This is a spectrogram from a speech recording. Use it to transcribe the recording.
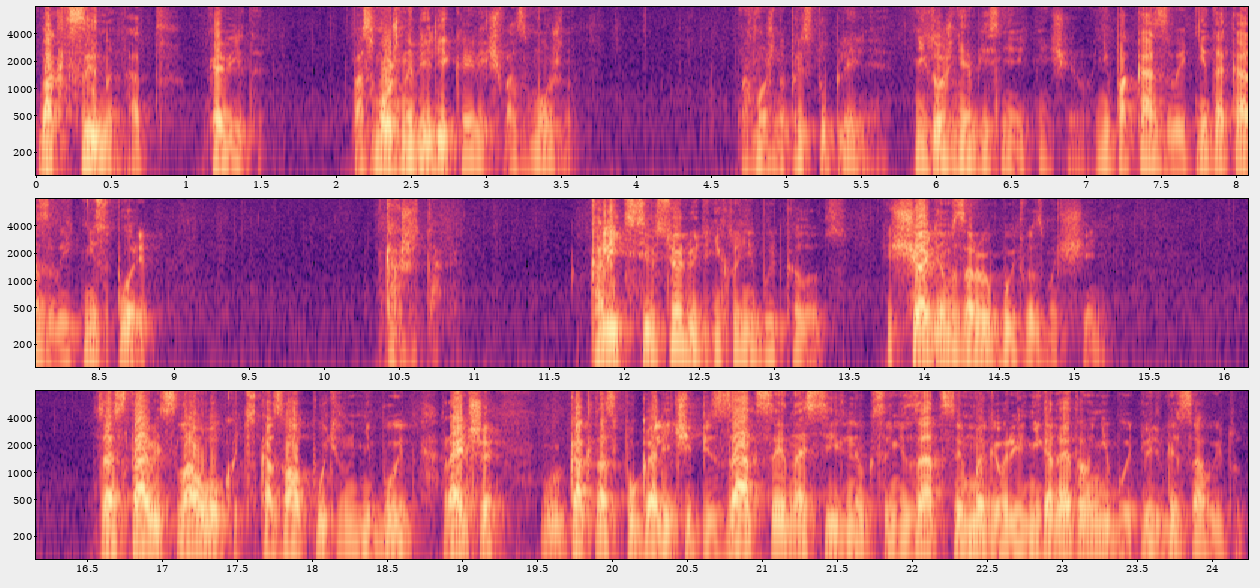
Вакцина от ковида. Возможно, великая вещь, возможно. Возможно, преступление. Никто же не объясняет ничего, не показывает, не доказывает, не спорит. Как же так? Колитесь и все, люди, никто не будет колоться. Еще один взрыв будет возмущение. Заставить, слава богу, сказал Путин, не будет. Раньше, как нас пугали чипизации насильной, вакцинизации, мы говорили, никогда этого не будет, люди в леса уйдут.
